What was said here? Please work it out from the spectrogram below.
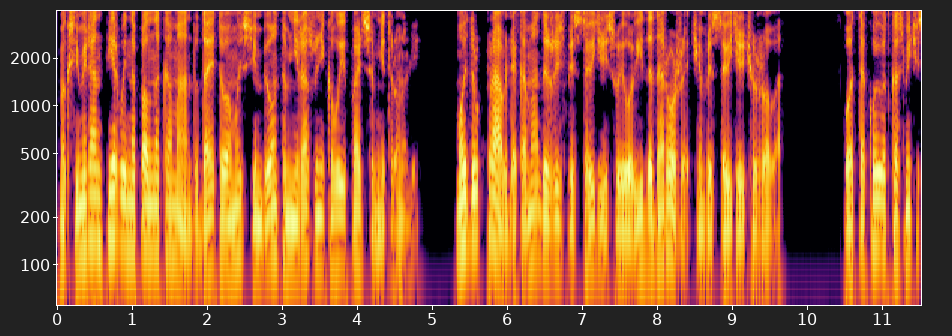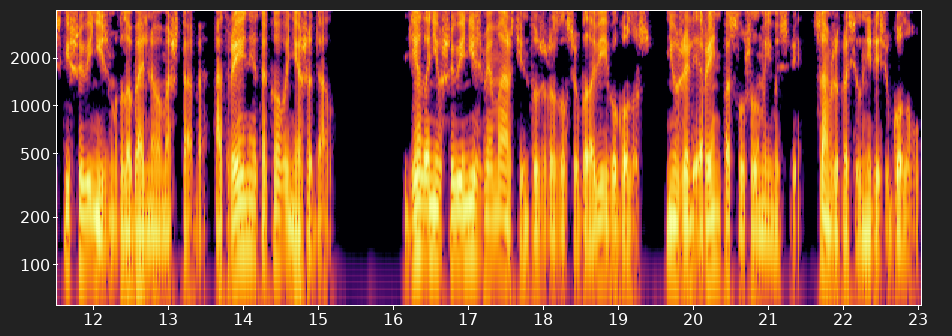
Максимилиан первый напал на команду, до этого мы с симбионтом ни разу никого и пальцем не тронули. Мой друг прав, для команды жизнь представителей своего вида дороже, чем представителей чужого. Вот такой вот космический шовинизм глобального масштаба. От Рейна я такого не ожидал. «Дело не в шовинизме, Мартин», — тут же раздался в голове его голос. Неужели Рейн послушал мои мысли? Сам же просил не лезть в голову.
